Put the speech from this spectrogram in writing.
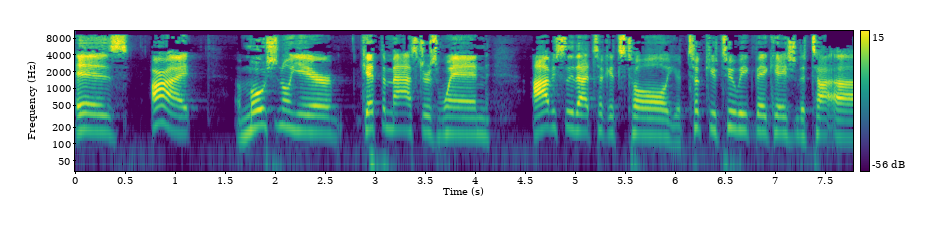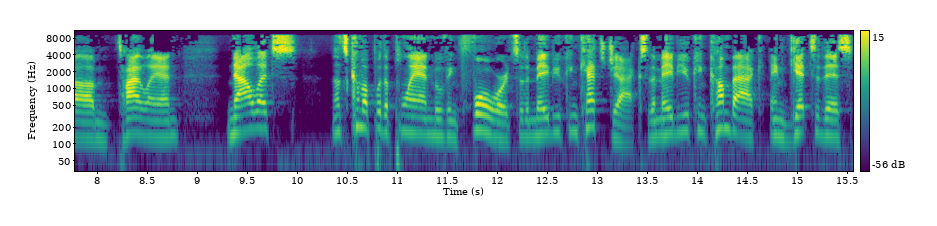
is, all right, emotional year, get the Masters win, Obviously, that took its toll. You took your two week vacation to um, Thailand. Now let's let's come up with a plan moving forward so that maybe you can catch Jack, so that maybe you can come back and get to this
